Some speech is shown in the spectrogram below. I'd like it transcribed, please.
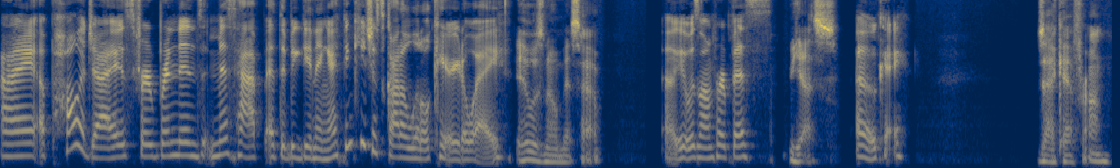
I apologize for Brendan's mishap at the beginning. I think he just got a little carried away. It was no mishap. Uh, it was on purpose. Yes. Oh, okay. Zac Efron.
